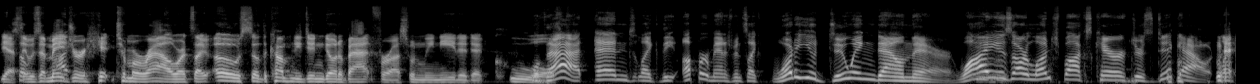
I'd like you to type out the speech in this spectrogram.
Yes, So it was a major hit to morale where it's like, oh, so the company didn't go to bat for us when we needed it. Cool. Well, that and like the upper management's like, what are you doing down there? Why Mhm. is our lunchbox character's dick out? Like,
